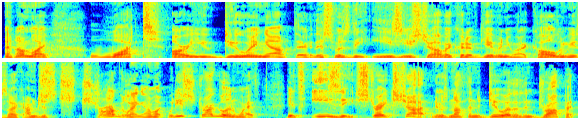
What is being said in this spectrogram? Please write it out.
And I'm like, what are you doing out there? This was the easiest job I could have given you. I called him. He's like, I'm just struggling. I'm like, what are you struggling with? It's easy, straight shot. There was nothing to do other than drop it.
